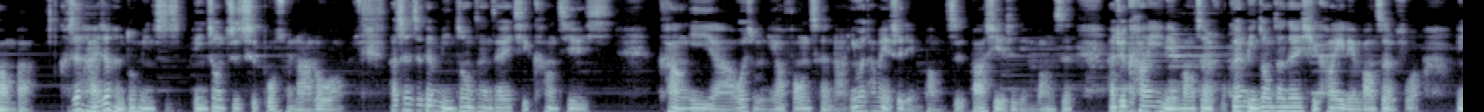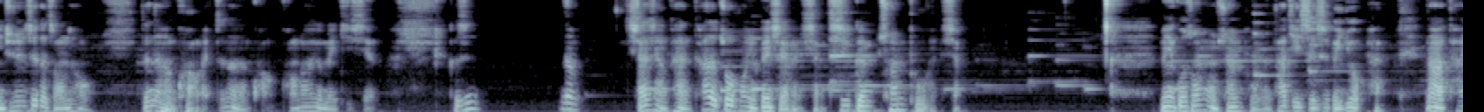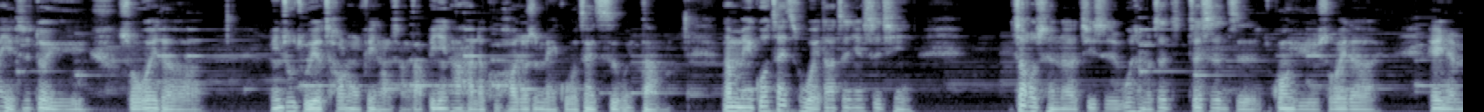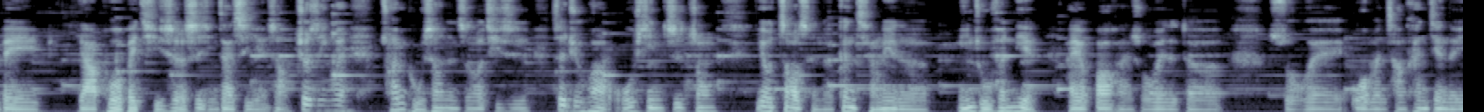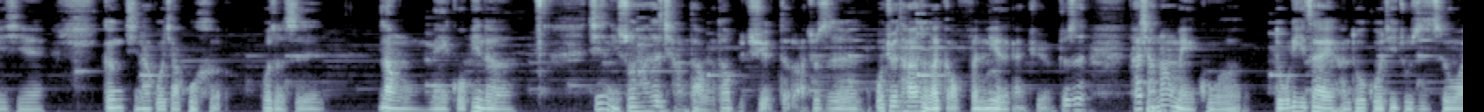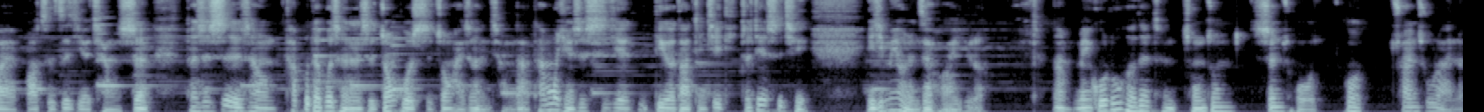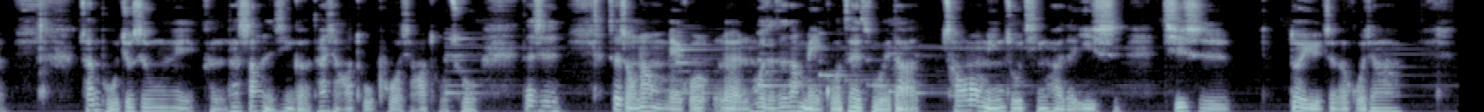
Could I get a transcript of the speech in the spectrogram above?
狂吧。可是还是很多民支民众支持波索纳诺哦，他甚至跟民众站在一起抗街。抗议啊！为什么你要封城啊？因为他们也是联邦制，巴西也是联邦制，他去抗议联邦政府，跟民众站在一起抗议联邦政府。你觉得这个总统真的很狂哎、真的很狂，狂到一个没极限。可是，那想想看，他的作风也跟谁很像？其实跟川普很像。美国总统川普呢，他其实是个右派，那他也是对于所谓的民主主义的操弄非常强大。毕竟他喊的口号就是“美国再次伟大”嘛。那美国再次伟大这件事情，造成了其实为什么这这是指关于所谓的黑人被压迫、被歧视的事情再次延上，就是因为川普上任之后，其实这句话无形之中又造成了更强烈的民族分裂，还有包含所谓的的所谓我们常看见的一些跟其他国家不合，或者是让美国变得。其实你说他是强大，我倒不觉得啦。就是我觉得他有种在搞分裂的感觉，就是他想让美国独立在很多国际组织之外，保持自己的强盛。但是事实上，他不得不承认是中国始终还是很强大。他目前是世界第二大经济体，这件事情已经没有人在怀疑了。那美国如何在从从中生活或穿出来呢？川普就是因为可能他商人性格，他想要突破，想要突出，但是这种让美国人或者是让美国再次伟大、操弄民族情怀的意识，其实对于整个国家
